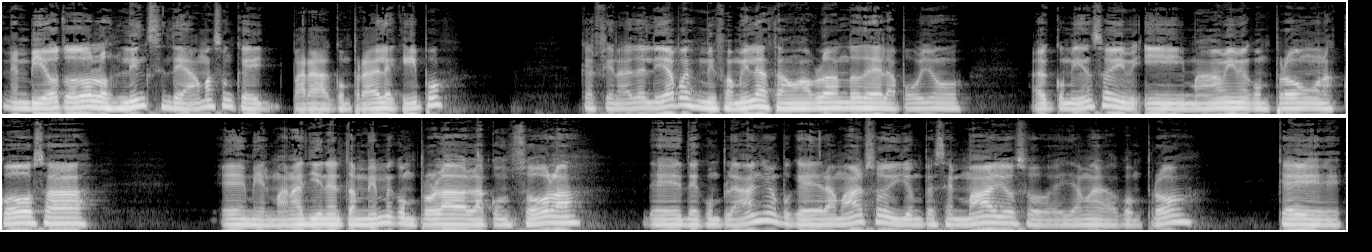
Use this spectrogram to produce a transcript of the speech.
me envió todos los links de Amazon que para comprar el equipo. Que al final del día, pues mi familia estábamos hablando del apoyo al comienzo y, mami me compró unas cosas. Eh, mi hermana Ginel también me compró la, la consola de, de, cumpleaños porque era marzo y yo empecé en mayo, o ella me la compró. Que,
